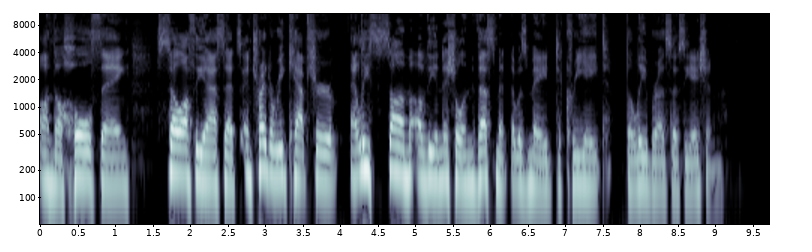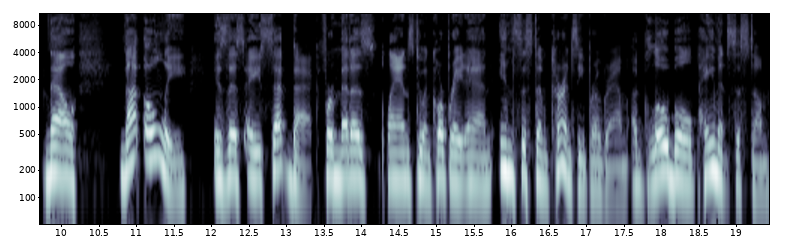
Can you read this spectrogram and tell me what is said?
on the whole thing sell off the assets, and try to recapture at least some of the initial investment that was made to create the Libra Association. Now, not only is this a setback for Meta's plans to incorporate an in system currency program, a global payment system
